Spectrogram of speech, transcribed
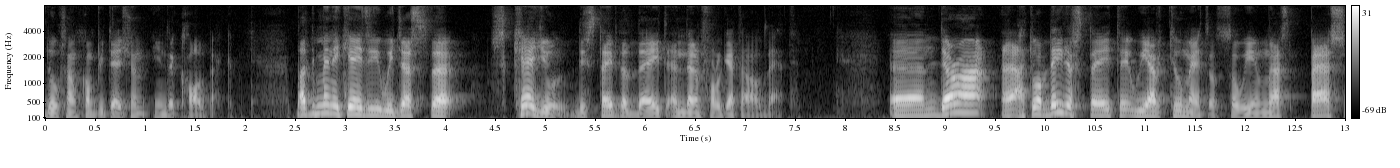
do some computation in the callback. But in many cases we just uh, schedule the state update and then forget about that um, there are uh, to update the state uh, we have two methods. So we must pass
